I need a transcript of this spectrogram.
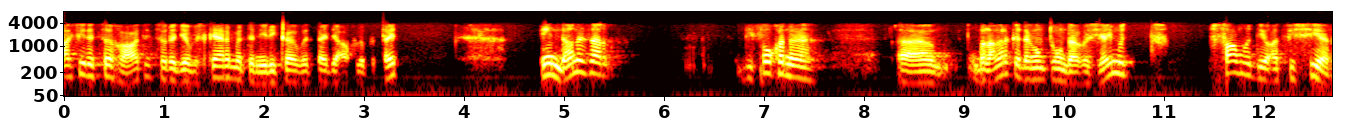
As jy dit sou gehad het sodat jy beskerm het in hierdie COVID tyd die afgelope tyd. En dan is daar die volgende ehm uh, belangrike ding om te onthou is jy moet saam met jou adviseur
